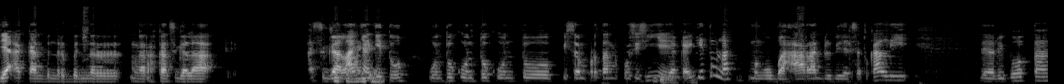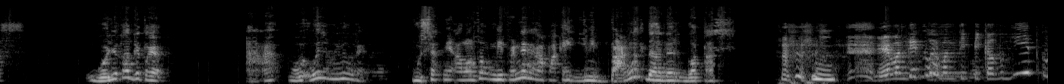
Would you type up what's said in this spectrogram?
Dia akan bener-bener mengarahkan segala segalanya gitu. Untuk untuk untuk bisa mempertahankan posisinya ya kayak gitulah. Mengubah arah lebih dari satu kali dari Bottas gue aja kaget kayak ah gue gue bingung kayak buset nih Alonso defense-nya nggak pakai gini banget dah dari Bottas ya, emang dia tuh emang tipikal begitu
